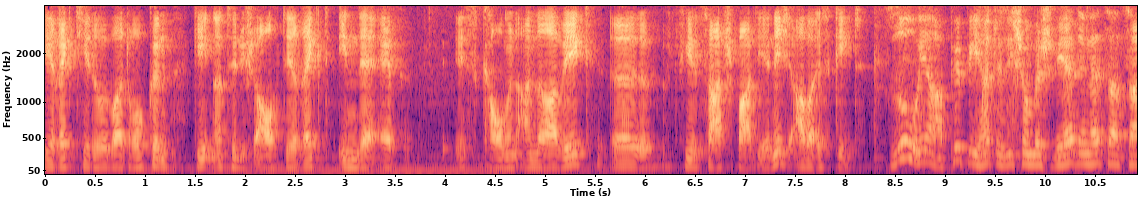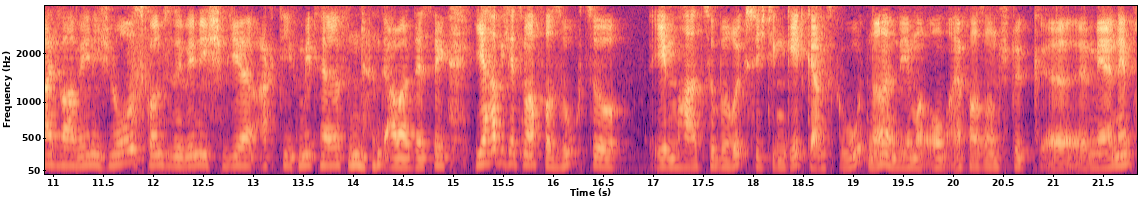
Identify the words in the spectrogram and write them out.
direkt hier drüber drucken. Geht natürlich auch direkt in der App. Ist kaum ein anderer Weg. Äh, viel Zeit spart ihr nicht, aber es geht. So, ja, Püppi hatte sich schon beschwert. In letzter Zeit war wenig los, konnte sie wenig hier aktiv mithelfen. Aber deswegen, hier habe ich jetzt mal versucht, so eben halt zu berücksichtigen, geht ganz gut, ne, indem man oben einfach so ein Stück äh, mehr nimmt,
